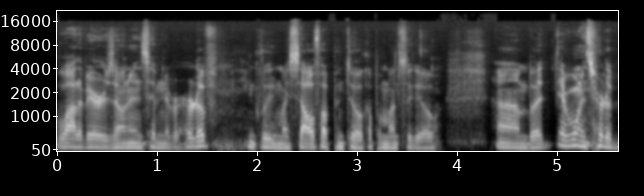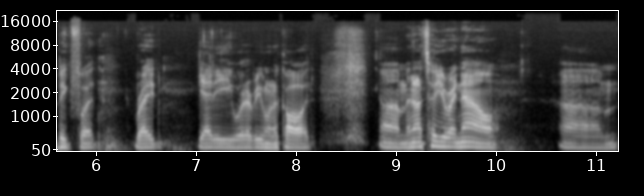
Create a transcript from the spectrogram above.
a lot of Arizonans have never heard of, including myself up until a couple months ago. Um, but everyone's heard of Bigfoot, right? Yeti, whatever you want to call it. Um, and I'll tell you right now, um,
